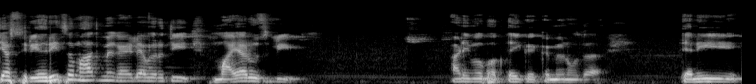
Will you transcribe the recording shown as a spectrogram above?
त्या श्रीहरीचं महात्म्य गायल्यावरती माया रुचली आणि मग भक्तही काही कमी नव्हता त्यांनी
